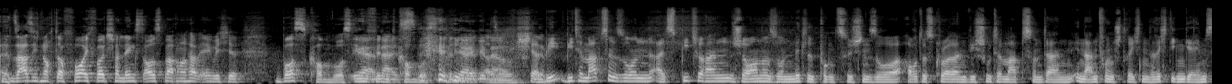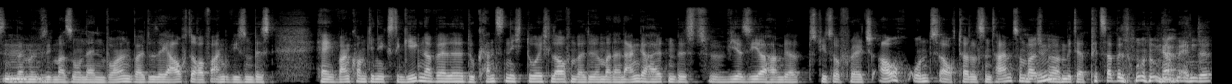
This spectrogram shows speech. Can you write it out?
saß ich noch davor, ich wollte schon längst ausmachen und habe irgendwelche Boss-Kombos, ja, Infinite-Kombos nice. ja, genau. Also, ja, Beat'em-Ups sind so ein, als Speedrun-Genre so ein Mittelpunkt zwischen so Autoscrollern wie Shoot'em-Ups und dann in Anführungsstrichen richtigen Games, mm. wenn wir sie mal so nennen wollen, weil du ja auch darauf angewiesen bist, hey, wann kommt die nächste Gegnerwelle? Du kannst nicht durchlaufen, weil du immer dann angehalten bist. Wir sie haben ja Streets of Rage auch und auch Turtles in Time zum mhm. Beispiel mit der Pizza-Belohnung ja. am Ende.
